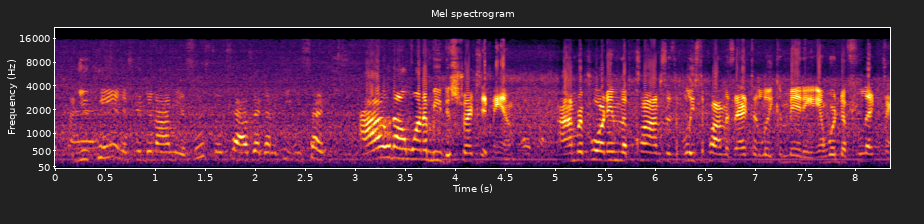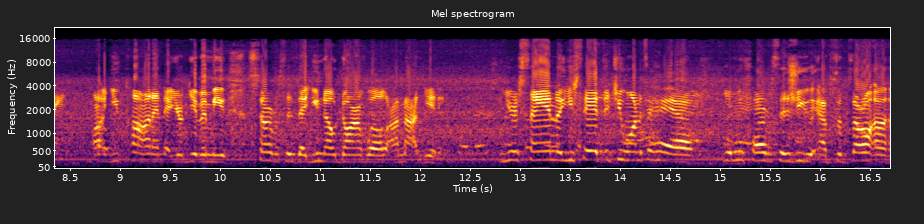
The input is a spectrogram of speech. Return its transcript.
Okay? You can if you're denying me assistance. How's that going to keep me safe? I don't want to be distracted, ma'am. Okay. I'm reporting the crimes that the police department is actively committing, and we're deflecting on you conning that you're giving me services that you know darn well I'm not getting. You're saying that you said that you wanted to have give me services. You have throw, uh,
